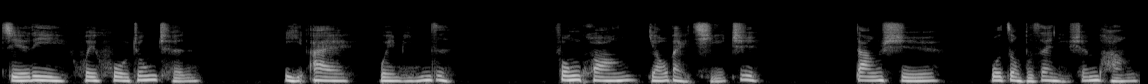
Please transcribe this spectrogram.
竭力挥霍忠诚，以爱为名字。疯狂摇摆旗帜，当时我总不在你身旁。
